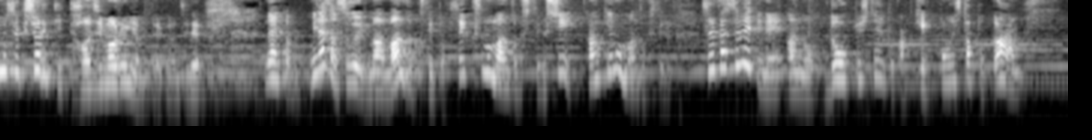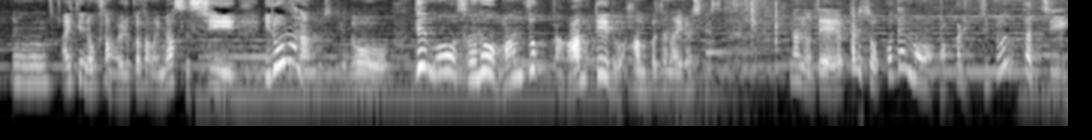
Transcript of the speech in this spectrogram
のセクシュアリティって始まるんやみたいな感じで。なんか皆さんすごいまあ満足してると。セックスも満足してるし関係も満足してる。それが全てねあの同居してるとか結婚したとかうん相手に奥さんがいる方もいますしいろいろなんですけどでもその満足感安定度は半端じゃないらしいです。なのでやっぱりそこでもやっぱり自分たち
